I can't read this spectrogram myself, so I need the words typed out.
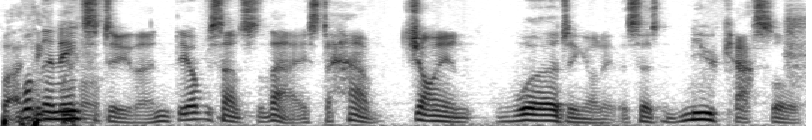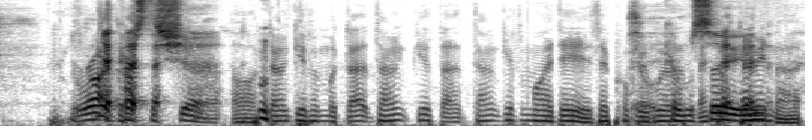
But I what they need to do then, the obvious answer to that is to have giant wording on it that says Newcastle right across the shirt. Oh, don't give them, don't, don't give that, don't give them ideas. They probably It'll will. come soon. doing that.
